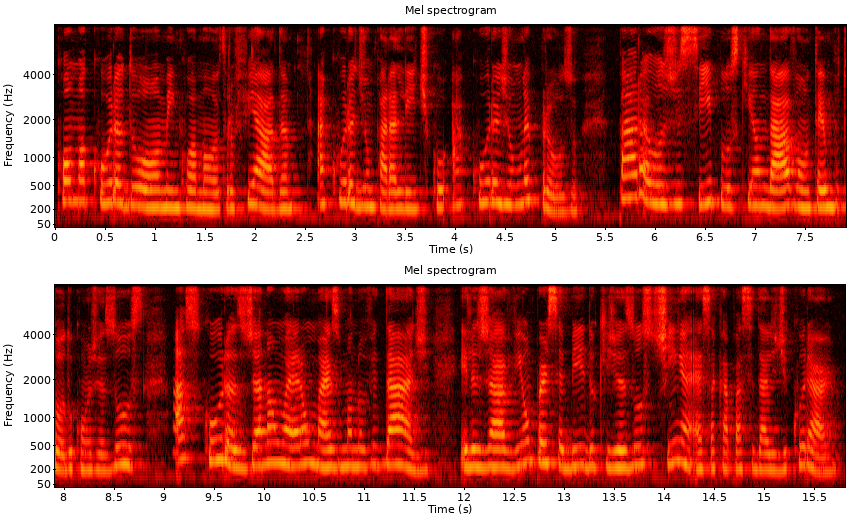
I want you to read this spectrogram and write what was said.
como a cura do homem com a mão atrofiada, a cura de um paralítico, a cura de um leproso. Para os discípulos que andavam o tempo todo com Jesus, as curas já não eram mais uma novidade. Eles já haviam percebido que Jesus tinha essa capacidade de curar.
